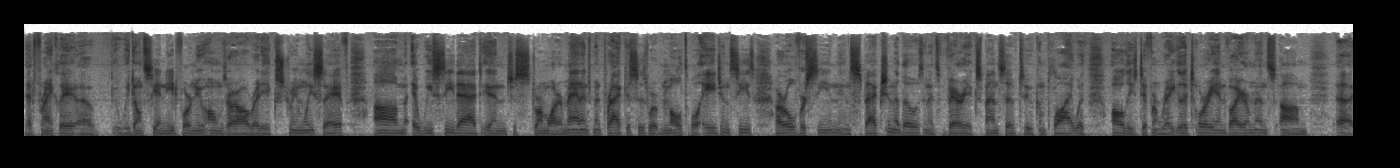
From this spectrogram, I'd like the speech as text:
that frankly uh, we don't see a need for. New homes are already extremely safe. Um, we see that in just stormwater management practices where multiple agencies are overseeing the inspection of those, and it's very expensive to comply with all these different regulatory environments. Um, uh,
